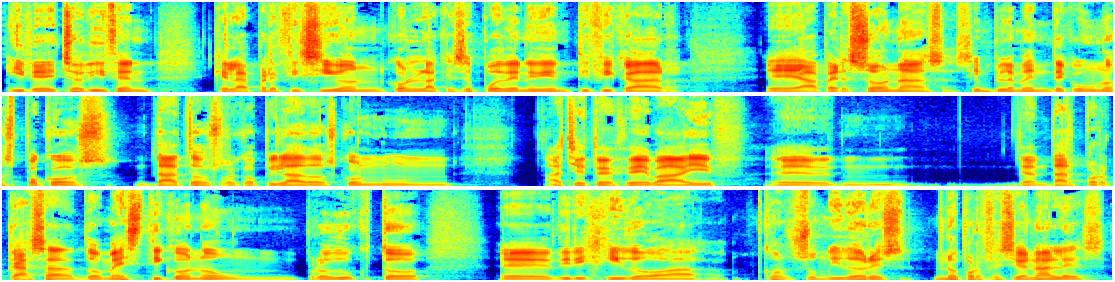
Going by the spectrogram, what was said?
Y de hecho dicen que la precisión con la que se pueden identificar eh, a personas simplemente con unos pocos datos recopilados con un HTC Vive eh, de andar por casa, doméstico, ¿no? Un producto eh, dirigido a consumidores no profesionales,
